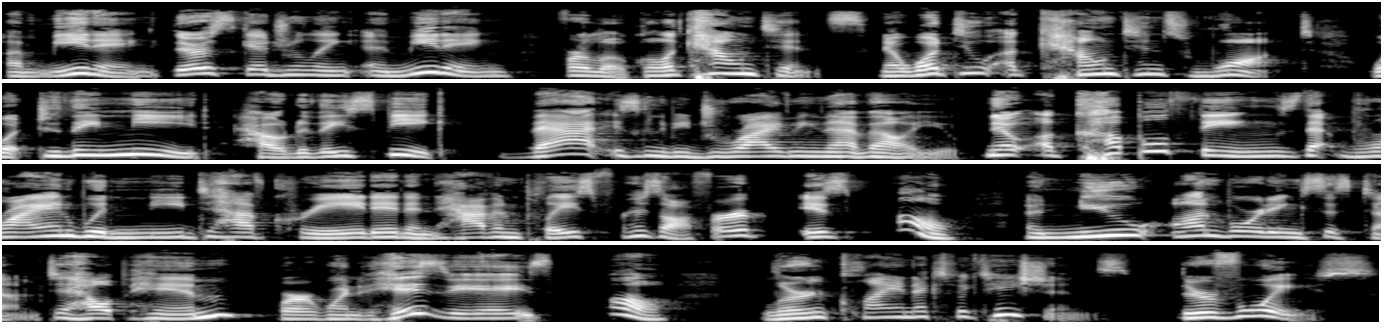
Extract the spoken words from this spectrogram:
a meeting. They're scheduling a meeting for local accountants. Now, what do accountants want? What do they need? How do they speak? That is going to be driving that value. Now, a couple things that Brian would need to have created and have in place for his offer is, oh, a new onboarding system to help him or one of his VAs, oh, learn client expectations, their voice,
